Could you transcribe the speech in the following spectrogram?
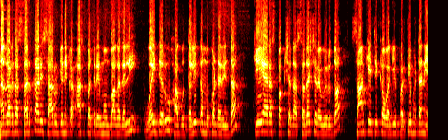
ನಗರದ ಸರ್ಕಾರಿ ಸಾರ್ವಜನಿಕ ಆಸ್ಪತ್ರೆ ಮುಂಭಾಗದಲ್ಲಿ ವೈದ್ಯರು ಹಾಗೂ ದಲಿತ ಮುಖಂಡರಿಂದ ಕೆಆರ್ಎಸ್ ಪಕ್ಷದ ಸದಸ್ಯರ ವಿರುದ್ಧ ಸಾಂಕೇತಿಕವಾಗಿ ಪ್ರತಿಭಟನೆ.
